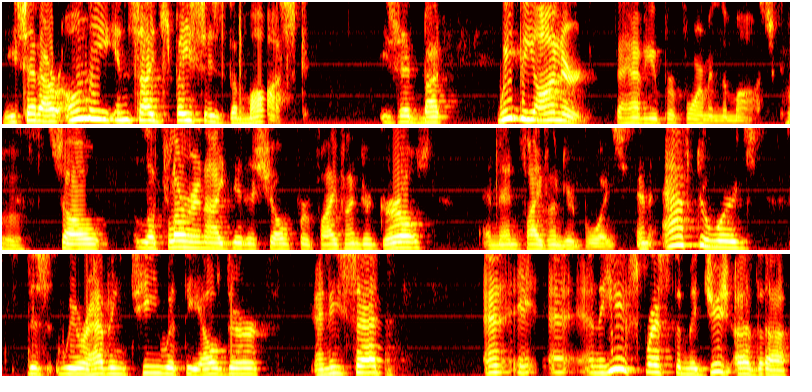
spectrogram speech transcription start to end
he said, "Our only inside space is the mosque." He said, "But we'd be honored to have you perform in the mosque." Hmm. So Lafleur and I did a show for 500 girls and then 500 boys. And afterwards, this we were having tea with the elder, and he said, and and he expressed the magi- uh, the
